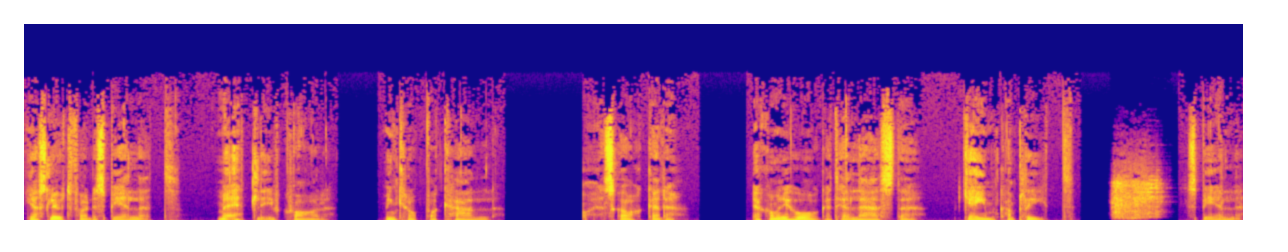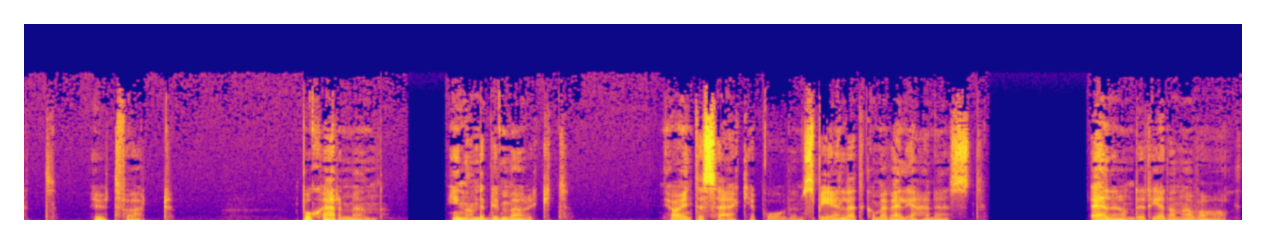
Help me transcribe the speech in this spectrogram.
Jag slutförde spelet med ett liv kvar. Min kropp var kall och jag skakade. Jag kommer ihåg att jag läste Game Complete. Spelet utfört. På skärmen innan det blev mörkt. Jag är inte säker på vem spelet kommer välja härnäst. Eller om det redan har valt.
